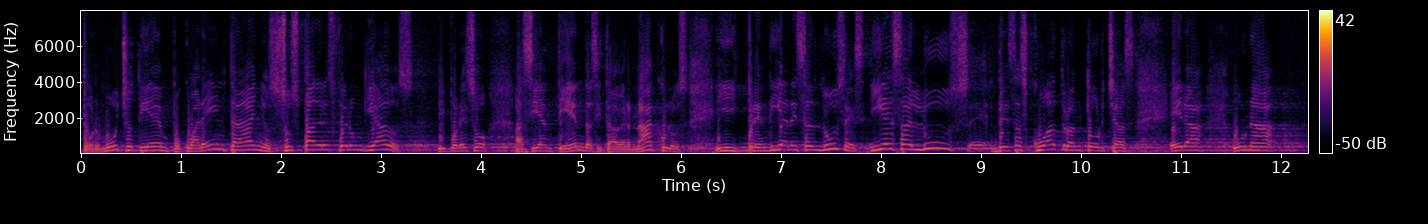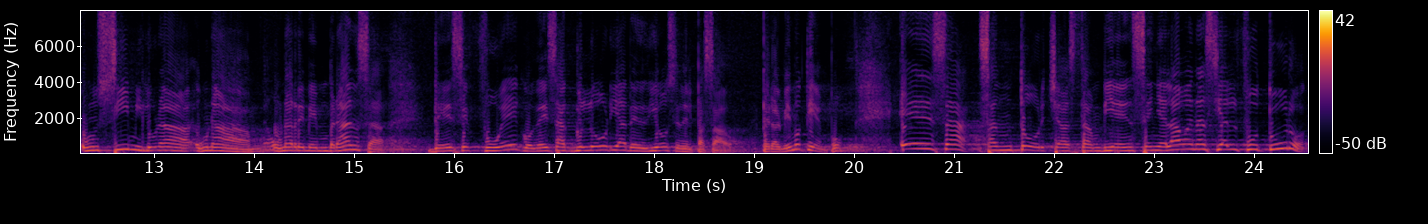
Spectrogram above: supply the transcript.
Por mucho tiempo, 40 años, sus padres fueron guiados y por eso hacían tiendas y tabernáculos y prendían esas luces. Y esa luz de esas cuatro antorchas era una un símil, una, una, una remembranza de ese fuego, de esa gloria de Dios en el pasado. Pero al mismo tiempo, esas antorchas también señalaban hacia el futuro.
